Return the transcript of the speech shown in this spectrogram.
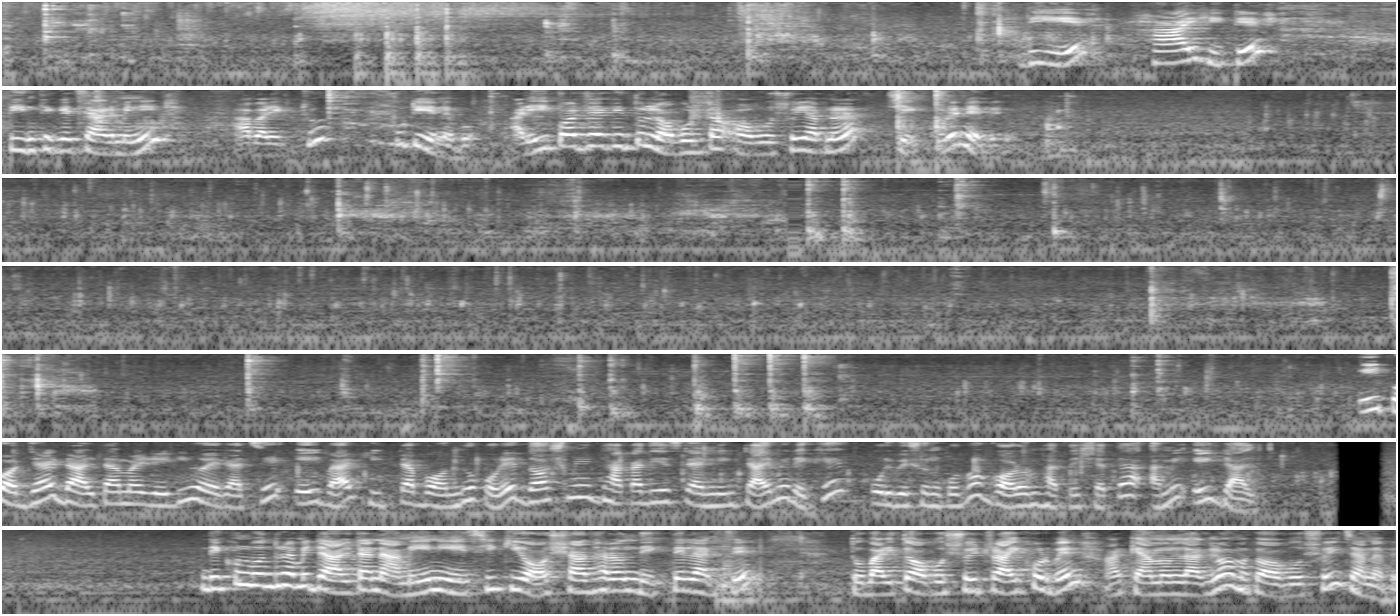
দিয়ে হাই হিটে তিন থেকে চার মিনিট আবার একটু ফুটিয়ে নেব। আর এই পর্যায়ে কিন্তু লবণটা অবশ্যই আপনারা চেক করে নেবেন। এই পর্যায়ে ডালটা আমার রেডি হয়ে গেছে। এইবার হিটটা বন্ধ করে দশ মিনিট ঢাকা দিয়ে স্ট্যান্ডিং টাইমে রেখে পরিবেশন করব গরম ভাতের সাথে আমি এই ডাল। দেখুন বন্ধুরা, আমি ডালটা নামিয়ে নিয়েছি। কি অসাধারণ দেখতে লাগছে। তো বাড়িতে অবশ্যই ট্রাই করবেন। আর কেমন লাগল আমাকে অবশ্যই জানাবেন।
